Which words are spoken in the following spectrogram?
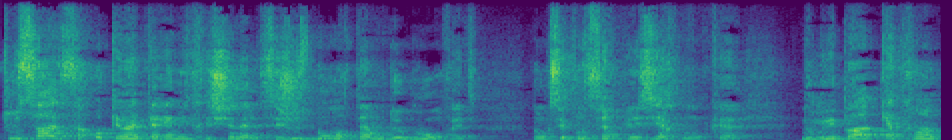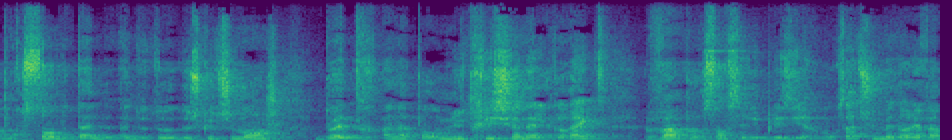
Tout ça, ça n'a aucun intérêt nutritionnel. C'est juste bon en termes de goût, en fait. Donc, c'est pour te faire plaisir. Donc, euh, n'oublie pas, 80% de, de, ce que tu manges doit être un apport nutritionnel correct. 20% c'est du plaisir. Donc, ça, tu le mets dans les 20%,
